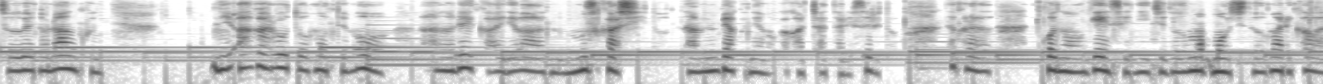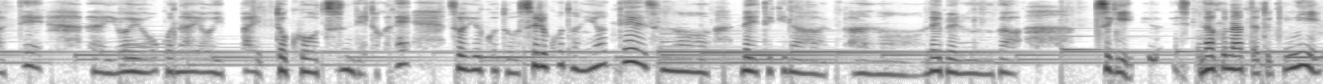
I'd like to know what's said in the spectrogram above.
つ上のランクに上がろうと思ってもあの霊界では難しいと何百年もかかっちゃったりすると。だからこの現世に一度ももう一度生まれ変わって良いよ行いをいっぱい徳を積んでとかねそういうことをすることによってその霊的なあのレベルが次亡くなった時に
